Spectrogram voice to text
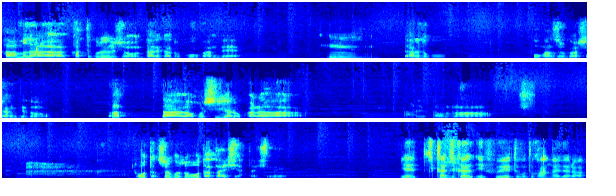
ハムなら買ってくれるでしょ、誰かと交換で。うん、誰と交換するかは知らんけど、バッターが欲しいやろから、あれかもな。太田それこそ太田大使やったりしてね。いや、近々 FA ってこと考えたら、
